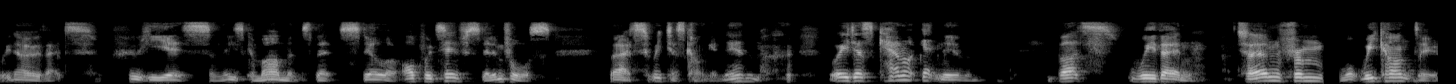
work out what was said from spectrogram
We know that who he is and these commandments that still are operative, still in force, that we just can't get near them. we just cannot get near them. But we then turn from what we can't do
